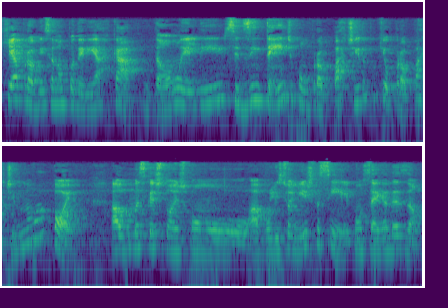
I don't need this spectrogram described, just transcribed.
que a província não poderia arcar. Então ele se desentende com o próprio partido, porque o próprio partido não apoia. Algumas questões como abolicionista, sim, ele consegue adesão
